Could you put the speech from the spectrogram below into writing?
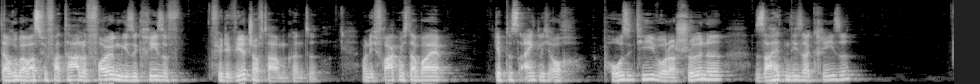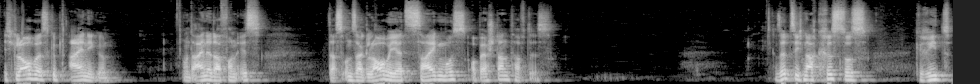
darüber, was für fatale Folgen diese Krise für die Wirtschaft haben könnte. Und ich frage mich dabei, gibt es eigentlich auch positive oder schöne Seiten dieser Krise? Ich glaube, es gibt einige. Und eine davon ist, dass unser Glaube jetzt zeigen muss, ob er standhaft ist. 70 nach Christus geriet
